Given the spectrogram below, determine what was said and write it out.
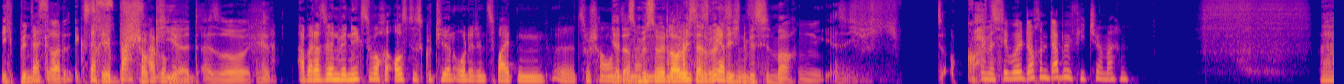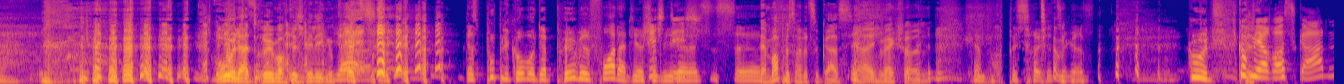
Ich bin Das- gerade das extrem das schockiert. Argument. Also, der, Aber das werden wir nächste Woche ausdiskutieren, ohne den zweiten äh, zu schauen. ja, das müssen wir, glaube ich, dann wirklich ein Erstens. bisschen machen. Also ich, ich, oh Gott. Dann müsst ihr wohl doch ein Double-Feature machen. Ruhe da drüben auf den billigen Ja, Plätzen. das Publikum und der Pöbel fordert hier schon Richtig. wieder. Das ist, äh, Der Mob ist heute zu Gast, ja, ich merke schon. der Mob ist heute zu Gast. Gut. Ich komme ja auch aus Garden.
